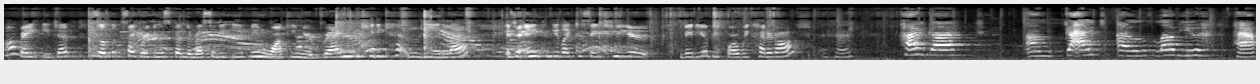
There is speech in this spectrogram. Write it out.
All right, Egypt. So it looks like we're gonna spend the rest of the evening walking your brand new kitty cat, Lila. Is there anything you'd like to say to your video before we cut it off? Uh-huh. Hi guys. Um, guys, I love you. Have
